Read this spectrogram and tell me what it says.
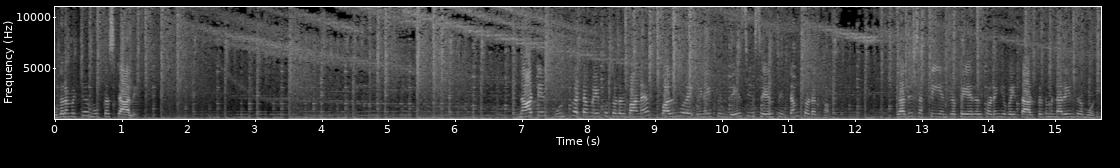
முதலமைச்சர் மு க ஸ்டாலின். நாட்டின் உள்கட்டமைப்பு தொடர்பான பல்முறை இணைப்பின் தேசிய செயல் திட்டம் தொடக்கம். கதிசக்தி என்ற பெயரில் தொடங்கி வைத்தார் பிரதமர் நரேந்திர மோடி.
